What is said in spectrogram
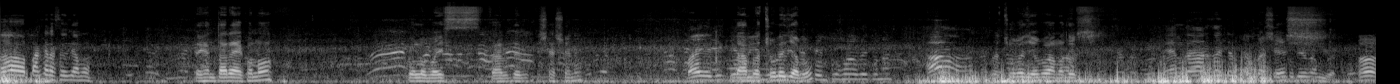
হ্যাঁ যাব দেখেন তারা এখনও বলো ভাই তাদের শেষ হয়নি। ভাই তা আমরা চলে যাব। হ্যাঁ আমরা চলে যাব আমাদের হ্যাঁ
